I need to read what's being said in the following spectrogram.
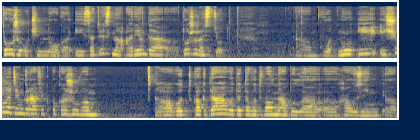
тоже очень много. И, соответственно, аренда э, тоже растет. Вот. Ну и еще один график покажу вам. А, вот когда вот эта вот волна была, housing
